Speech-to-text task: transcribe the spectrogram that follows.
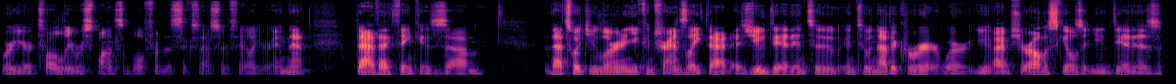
where you're totally responsible for the success or failure. And that, that I think is, um, that's what you learn and you can translate that as you did into, into another career where you, I'm sure all the skills that you did as,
